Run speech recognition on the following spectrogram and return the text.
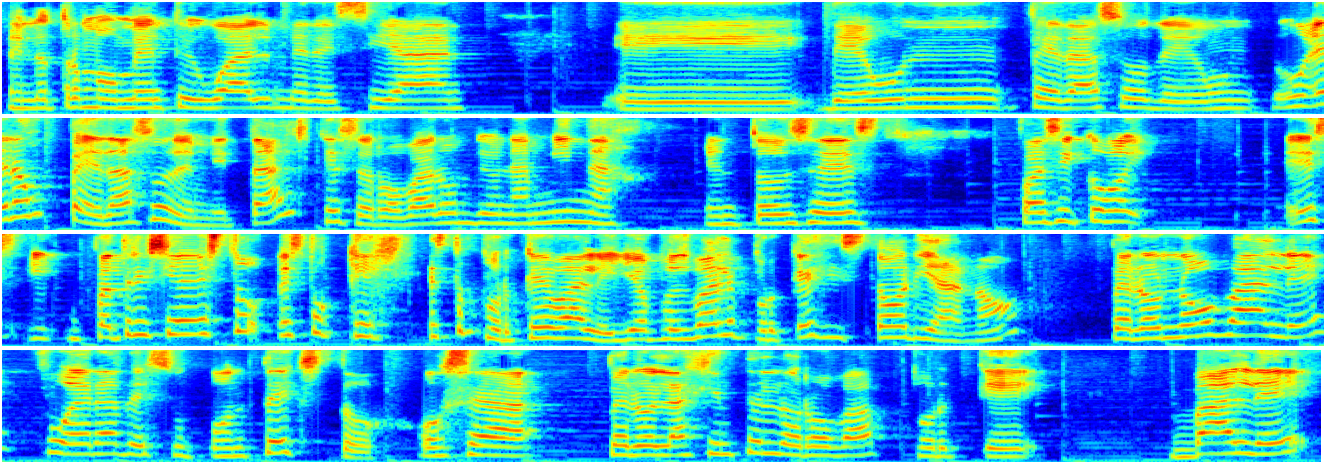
En otro momento igual me decían eh, de un pedazo de un, era un pedazo de metal que se robaron de una mina. Entonces fue así como, es, Patricia, ¿esto, ¿esto qué? ¿Esto por qué vale? yo, pues vale porque es historia, ¿no? Pero no vale fuera de su contexto. O sea, pero la gente lo roba porque vale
